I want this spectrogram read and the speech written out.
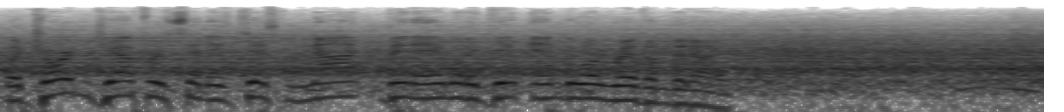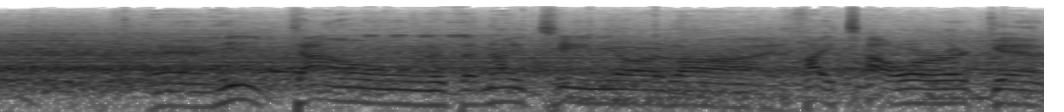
but Jordan Jefferson has just not been able to get into a rhythm tonight. And he's down at the 19-yard line. Hightower again.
